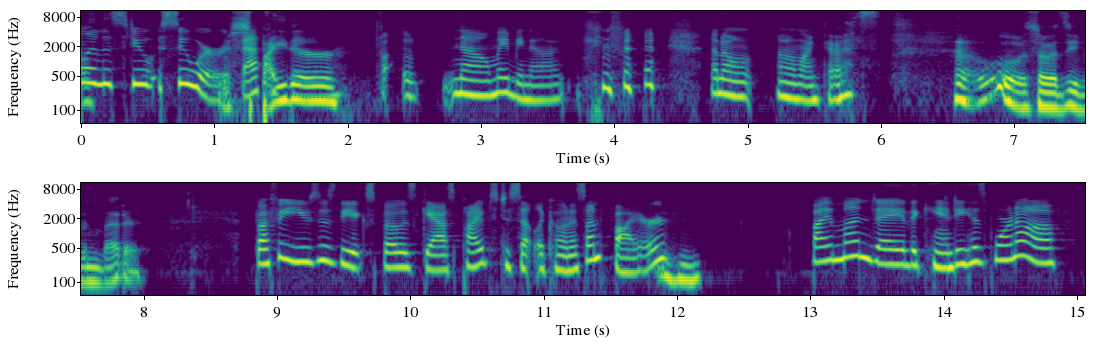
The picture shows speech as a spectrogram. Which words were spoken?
crocodile. in the stu- sewers. That's a spider. thing. Uh, No, maybe not. I don't. I don't like those. Ooh, so it's even better. Buffy uses the exposed gas pipes to set Lurconis on fire. By Monday, the candy has worn off.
